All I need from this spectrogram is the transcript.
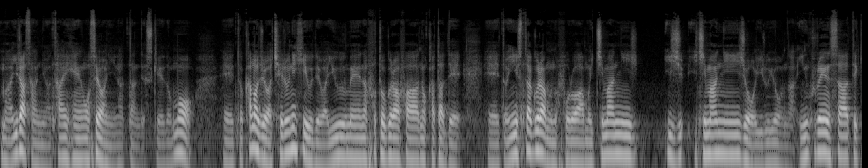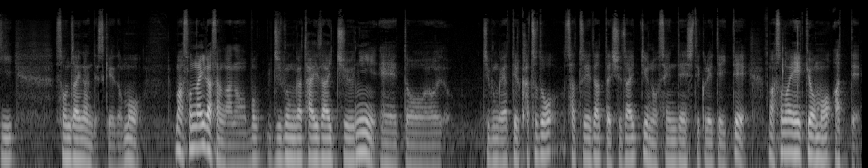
まあ、イラさんには大変お世話になったんですけれども、えーと、彼女はチェルニヒウでは有名なフォトグラファーの方で、えーと、インスタグラムのフォロワーも1万人1万人以上いるようなインフルエンサー的存在なんですけれども、まあ、そんなイラさんがあの僕自分が滞在中に、えーと自分がやっている活動撮影だったり取材っていうのを宣伝してくれていて、まあ、その影響もあって、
